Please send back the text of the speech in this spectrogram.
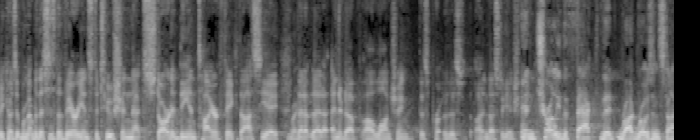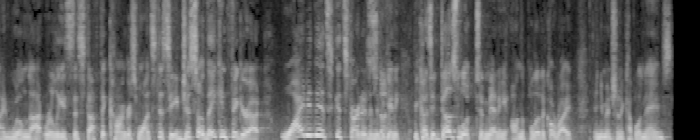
Because remember, this is the very institution that started the entire fake dossier Right. that, that ended up uh, launching this this uh, investigation. And Charlie, the fact that Rod Rosenstein will not release the stuff that Congress wants to see, just so they can figure out why did this get started in the beginning? Because it does look to many on the political right, and you mentioned a couple of names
